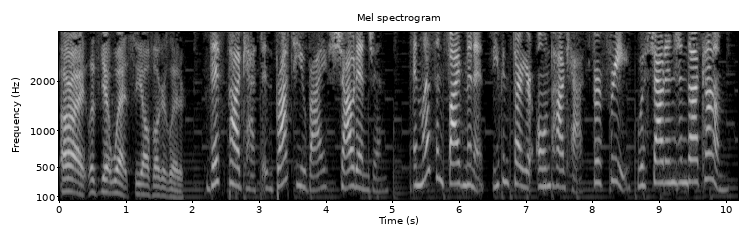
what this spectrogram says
All right, let's get wet. See y'all fuckers later. This podcast is brought to you by Shout Engine. In less than five minutes, you can start your own podcast for free with shoutengine.com.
